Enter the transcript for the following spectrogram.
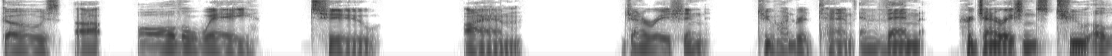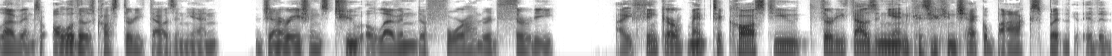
goes up all the way to um, generation 210. And then her generations 211, so all of those cost 30,000 yen. Generations 211 to 430 I think are meant to cost you 30,000 yen because you can check a box, but the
